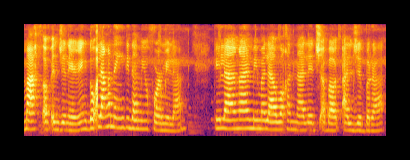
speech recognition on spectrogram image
math of engineering. Though, kailangan naiintindihan mo yung formula. Kailangan may malawak kang knowledge about algebra.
